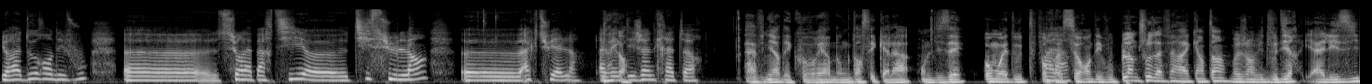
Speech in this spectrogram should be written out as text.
il y aura deux rendez-vous euh, sur la partie euh, tissu lin euh, actuelle avec des jeunes créateurs. À venir découvrir, donc dans ces cas-là, on le disait, au mois d'août pour Voilà. ce rendez-vous. Plein de choses à faire à Quintin. Moi, j'ai envie de vous dire, allez-y,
